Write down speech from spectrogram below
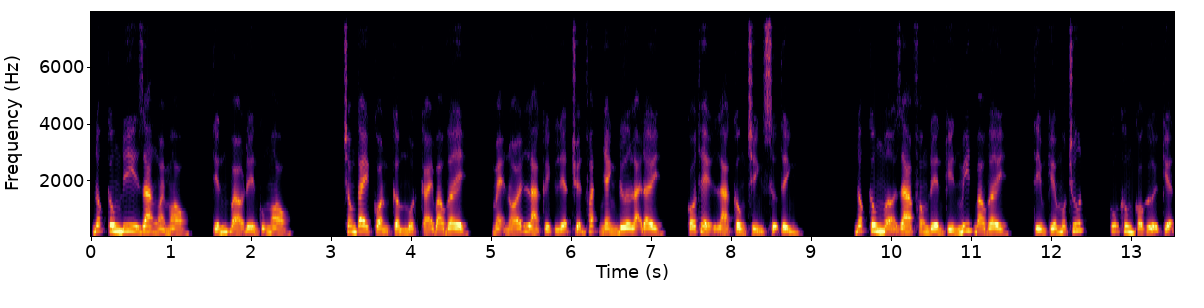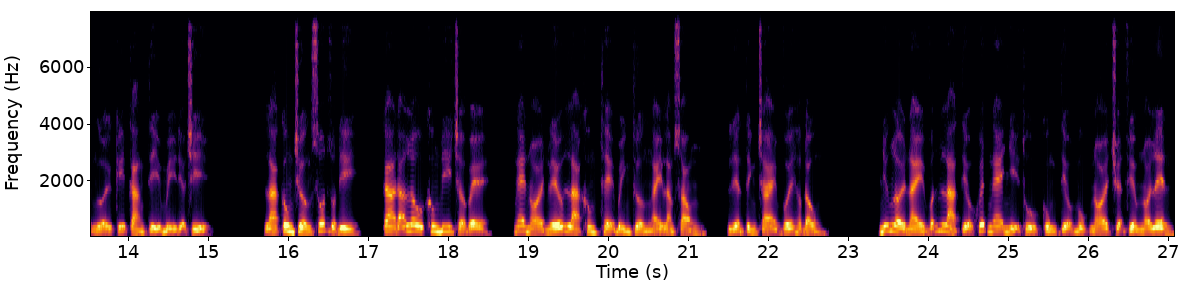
Đốc công đi ra ngoài mau, tiến vào đến cũng mau. Trong tay còn cầm một cái bao vây, mẹ nói là kịch liệt chuyển phát nhanh đưa lại đây, có thể là công trình sự tình. Đốc công mở ra phong đến kín mít bao vây, tìm kiếm một chút, cũng không có gửi kiện người kỹ càng tỉ mỉ địa chỉ. Là công trường sốt ruột đi, ca đã lâu không đi trở về, nghe nói nếu là không thể bình thường ngày làm xong, liền tính trái với hợp đồng. Những lời này vẫn là tiểu khuyết nghe nhị thủ cùng tiểu mục nói chuyện phiếm nói lên.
